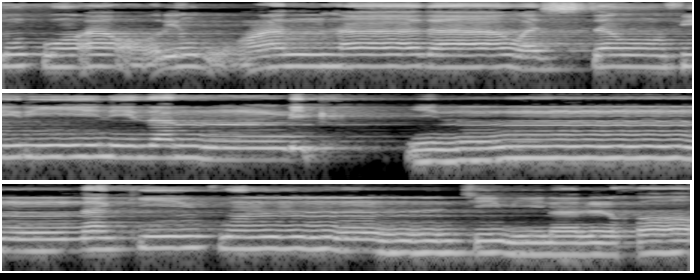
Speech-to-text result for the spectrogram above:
يوسف أعرض عن هذا واستغفري لذنبك. إنك كنت من الخاطئين.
